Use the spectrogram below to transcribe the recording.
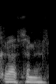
Good afternoon.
